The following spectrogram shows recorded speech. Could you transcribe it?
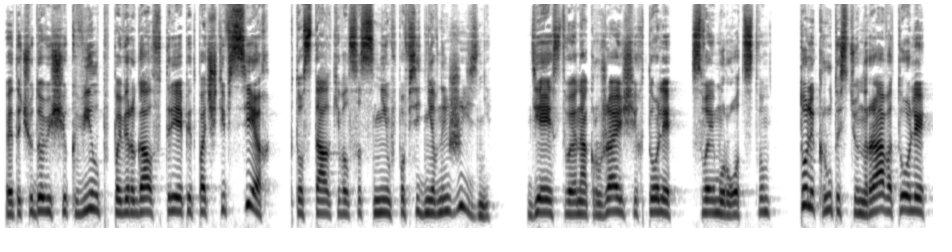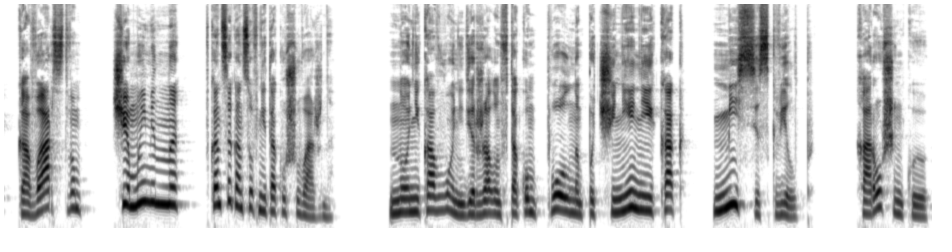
это чудовище Квилп повергал в трепет почти всех, кто сталкивался с ним в повседневной жизни, действуя на окружающих то ли своим уродством, то ли крутостью нрава, то ли коварством – чем именно, в конце концов, не так уж важно. Но никого не держал он в таком полном подчинении, как миссис Квилп, хорошенькую,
